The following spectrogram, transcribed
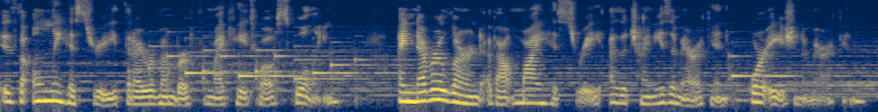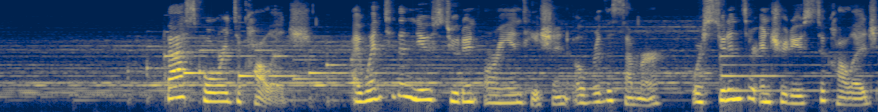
is the only history that I remember from my K-12 schooling. I never learned about my history as a Chinese American or Asian American. Fast forward to college. I went to the new student orientation over the summer where students are introduced to college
